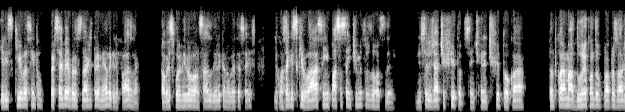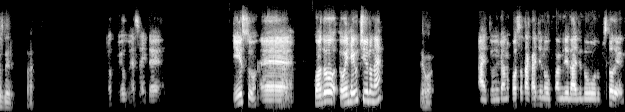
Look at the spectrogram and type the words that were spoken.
E ele esquiva, assim, tu percebe a velocidade tremenda que ele faz, né? Talvez por nível avançado dele, que é 96. Ele consegue esquivar, assim, e passa centímetros do rosto dele. Nisso ele já te fita, tu sente que ele te fitou com a, tanto com a armadura quanto os próprios olhos dele. Tranquilo, essa é a ideia. Isso, é. Quando eu errei o tiro, né? Errou. Ah, então eu já não posso atacar de novo com a habilidade do, do pistoleiro.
